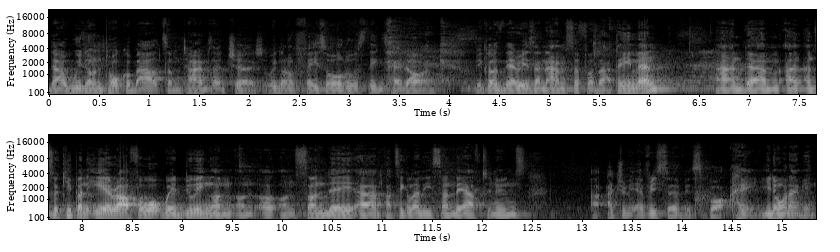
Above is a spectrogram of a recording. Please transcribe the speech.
that we don't talk about sometimes at church. We're going to face all those things head on because there is an answer for that. Amen? And, um, and, and, so keep an ear out for what we're doing on, on, on Sunday, uh, particularly Sunday afternoons. Uh, actually, every service, but hey, you know what I mean.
